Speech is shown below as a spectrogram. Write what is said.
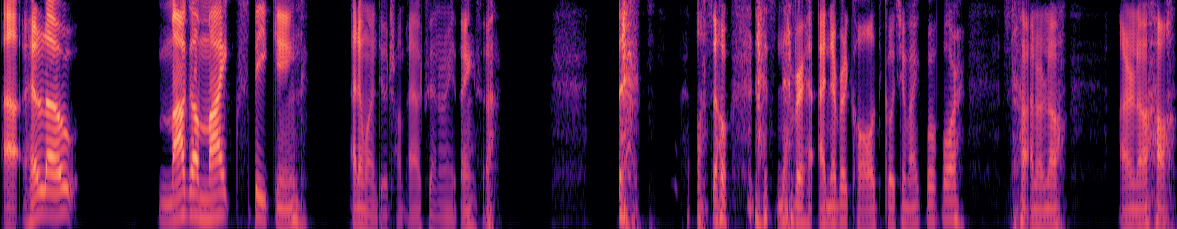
Uh, hello, MAGA Mike speaking. I don't want to do a Trump accent or anything, so. also, that's never I never called Coach Mike before, so I don't know. I don't know how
